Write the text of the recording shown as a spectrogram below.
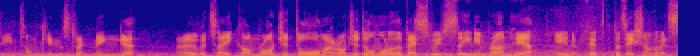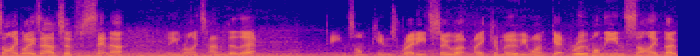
Dean Tompkins threatening uh, an overtake on Roger Dormer. Roger Dormer, one of the best we've seen him run here in fifth position, a little bit sideways out of Senna, the right-hander there. Dean Tompkins ready to uh, make a move. He won't get room on the inside though.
